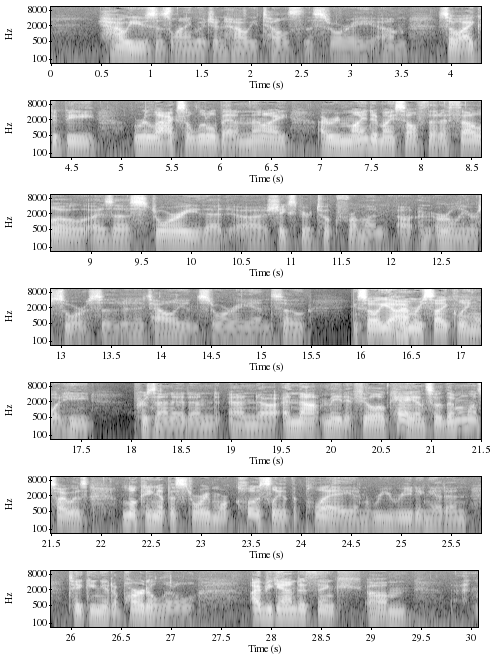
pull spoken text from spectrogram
how he uses language and how he tells the story. Um, so I could be relax a little bit, and then I I reminded myself that Othello is a story that uh, Shakespeare took from an uh, an earlier source, an Italian story, and so so yeah, I'm recycling what he presented and and uh, and that made it feel okay and so then once i was looking at the story more closely at the play and rereading it and taking it apart a little i began to think um,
